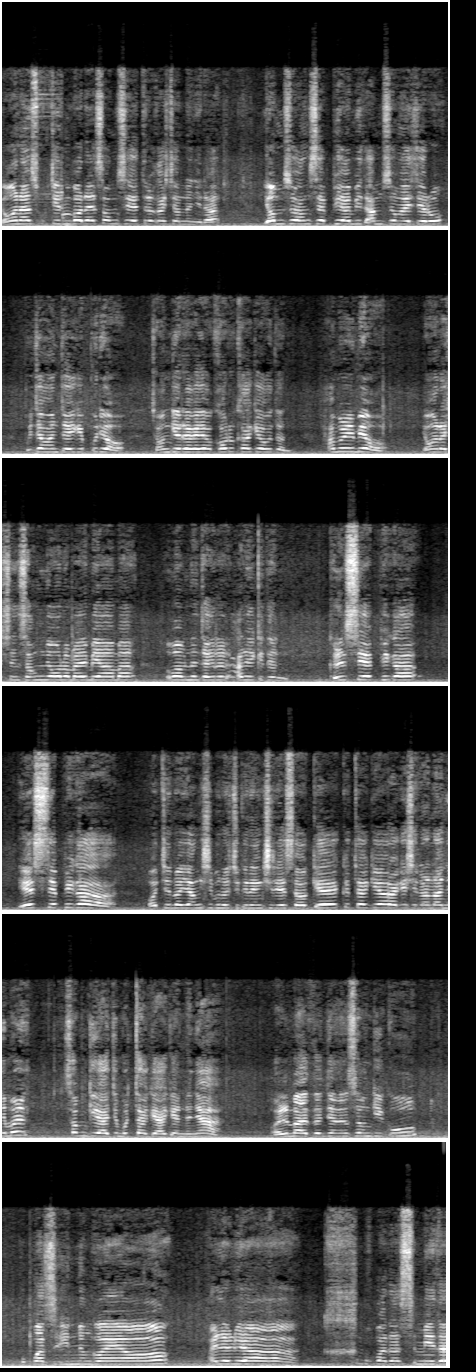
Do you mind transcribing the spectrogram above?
영원한 속죄 한 번에 성수에 들어가셨느니라. 염소 항세 피와 및 암송아의 죄로 부정한 자에게 뿌려 정결하게 하여 거룩하게 얻은 하물며 영원하신 성령으로 말미암아 흠없는 자기를 아뢰게 된 글쎄의 피가 예수의 피가 어찌 너 양심으로 죽은 행실에서 깨끗하게 하라 계신 하나님을 섬기게 하지 못하게 하겠느냐 얼마든지 는 섬기고 복 받을 수 있는 거예요. 할렐루야. 큰 복 받았습니다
